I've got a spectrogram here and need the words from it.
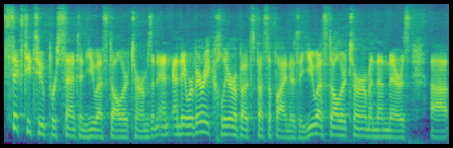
62% in US dollar terms. And, and, and they were very clear about specifying there's a US dollar term and then there's uh,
